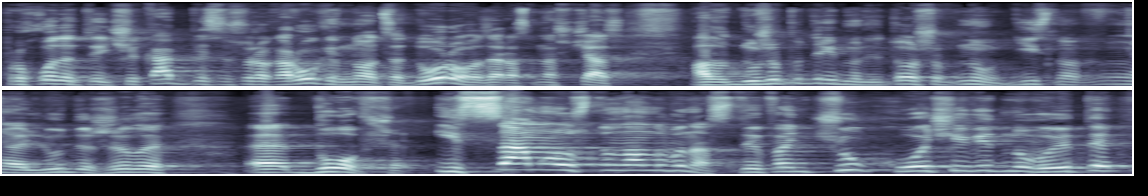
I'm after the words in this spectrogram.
проходити чекап після 40 років. Ну це дорого зараз наш час, але дуже потрібно для того, щоб ну дійсно люди жили е, довше. І сама основна новина: Стефанчук хоче відновити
